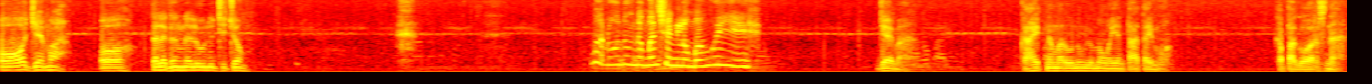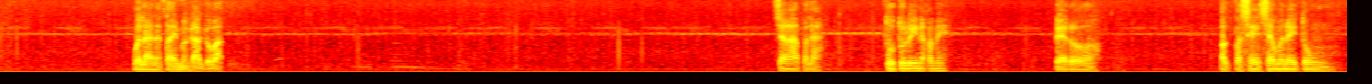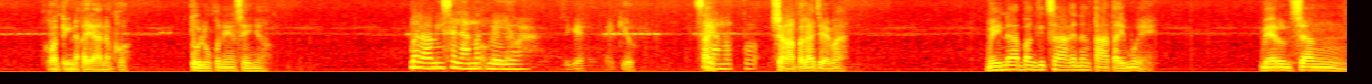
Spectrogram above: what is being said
Oo, Gemma. Oo, talagang nalunod si Chong. Marunong naman siyang lumangoy eh. Gemma, kahit na marunong lumangoy ang tatay mo, kapag oras na, wala na tayong magagawa. Siya nga pala, tutuloy na kami. Pero, pagpasensya mo na itong konting nakayanan ko. Tulong ko na yan sa inyo. Maraming salamat, Mayor. Sige, thank you. Salamat po. Siya nga pala, Gemma. May nabanggit sa akin ng tatay mo eh. Meron siyang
